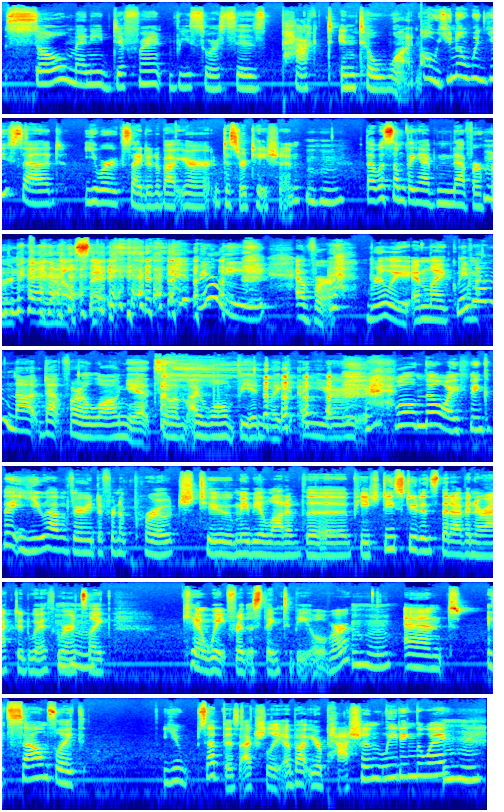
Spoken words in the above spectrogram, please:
so many different resources packed into one. oh, you know when you said you were excited about your dissertation, mm-hmm. that was something I've never heard anyone else say really? ever. Really, and like Maybe when I- I'm not that far along yet, so I'm, I won't be in like a year. Well, no, I think that you have a very different approach to maybe a lot of the PhD students that I've interacted with, where it's mm-hmm. like, can't wait for this thing to be over. Mm-hmm. And it sounds like you said this actually about your passion leading the way. Mm-hmm.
